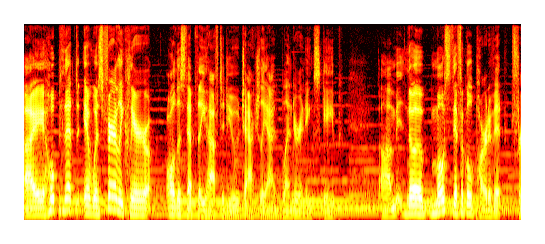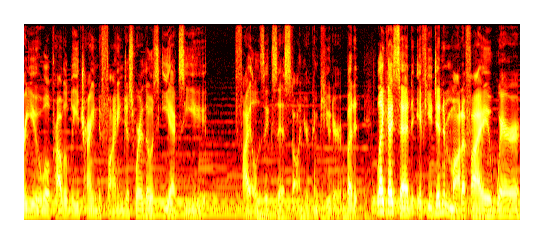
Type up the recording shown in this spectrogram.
I hope that it was fairly clear all the steps that you have to do to actually add Blender and Inkscape. Um, the most difficult part of it for you will probably trying to find just where those exe files exist on your computer. But it, like I said, if you didn't modify where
